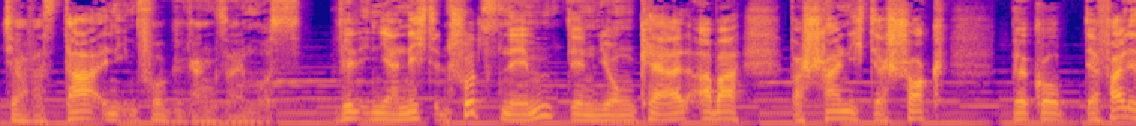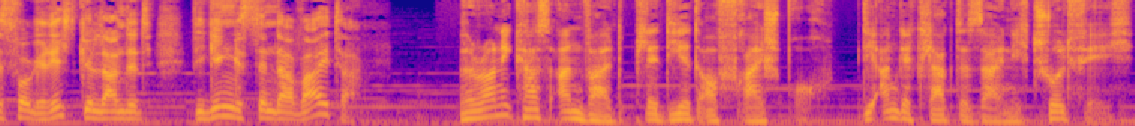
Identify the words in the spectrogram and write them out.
tja, was da in ihm vorgegangen sein muss will ihn ja nicht in Schutz nehmen, den jungen Kerl, aber wahrscheinlich der Schock. Birko, der Fall ist vor Gericht gelandet. Wie ging es denn da weiter? Veronikas Anwalt plädiert auf Freispruch. Die Angeklagte sei nicht schuldfähig.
